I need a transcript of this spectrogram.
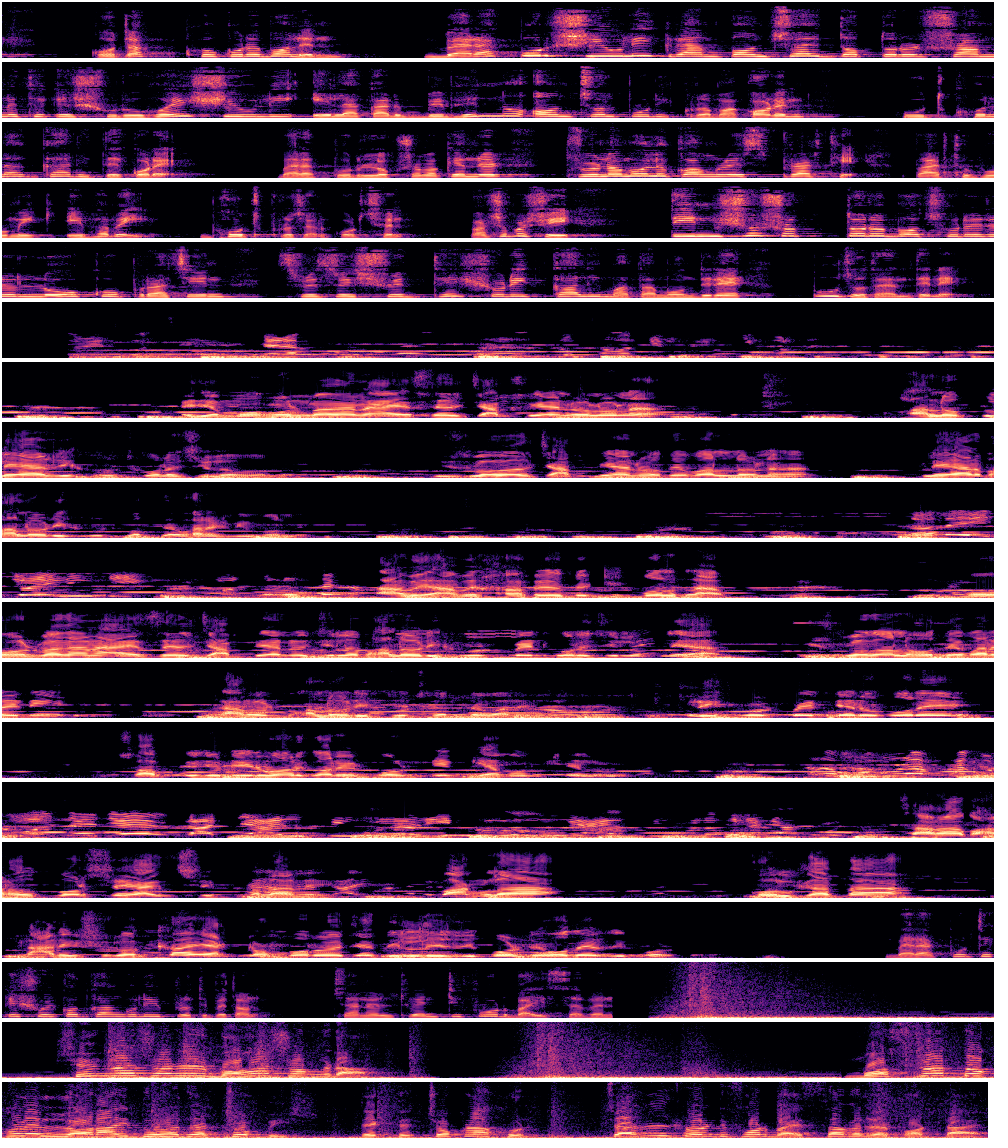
কটাক্ষ করে বলেন, ব্যারাকপুর শিউলি গ্রাম পঞ্চায়েত দপ্তরের সামনে থেকে শুরু হয়ে শিউলি এলাকার বিভিন্ন অঞ্চল পরিক্রমা করেন হুটখোলা গাড়িতে করে। ব্যারাকপুর লোকসভা কেন্দ্রের তৃণমূল কংগ্রেস প্রার্থী পার্থ ভৌমিক এভাবেই ভোট প্রচার করছেন। পাশাপাশি তিনশো সত্তর বছরের লৌক প্রাচীন শ্রী শ্রী সিদ্ধেশ্বরী কালীমাতা মন্দিরে পুজো দেন তিনি। এই যে মোহনবাগান আইএসএল চ্যাম্পিয়ন হলো না, ভালো প্লেয়ার রিক্রুট করেছিল বলে। ইস্টবেঙ্গল চ্যাম্পিয়ন হতে পারল না। প্লেয়ার ভালো রিক্রুট করতে পারেনি বলে। আমি আমি আমি তো কি বললাম? মোহনবাগান আইএসএল চ্যাম্পিয়ন হয়েছিল ভালো রিক্রুটমেন্ট করেছিল প্লেয়ার ইস্টবেঙ্গল হতে পারেনি কারণ ভালো রিক্রুট করতে পারেনি। রিক্রুটমেন্টের উপরে সব কিছু নির্ভর করে কোন টিম কেমন খেলবে। অনুরাগ ঠাকুর বলছে যে রাজ্যে আইন শৃঙ্খলা আইন শৃঙ্খলা কোথায় আছে বলছে। সারা ভারতবর্ষে আইন শৃঙ্খলা নেই। বাংলা কলকাতা নারী সুরক্ষায় এক নম্বর হয়েছে দিল্লির রিপোর্টে ওদের রিপোর্ট। ব্যারাকপুর থেকে সৈকত গাঙ্গুলির প্রতিবেদন channel twenty four by seven. সিংহাসনের মহাসংগ্রাম। মসনাদ দখলের লড়াই দু হাজার চব্বিশ। দেখতে চোখ রাখুন চ্যানেল টোয়েন্টি ফোর বাই সেভেনের পর্দায়।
